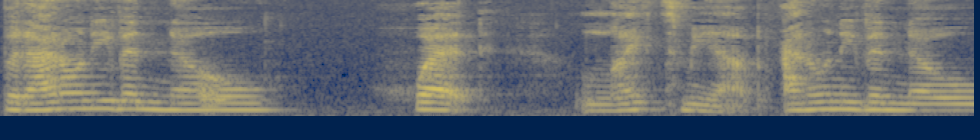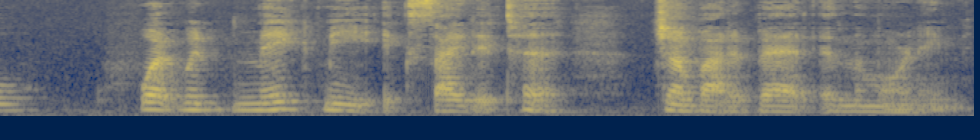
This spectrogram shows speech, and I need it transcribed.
but I don't even know what lights me up. I don't even know what would make me excited to jump out of bed in the morning.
